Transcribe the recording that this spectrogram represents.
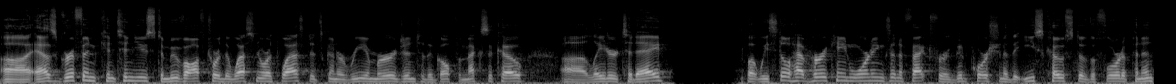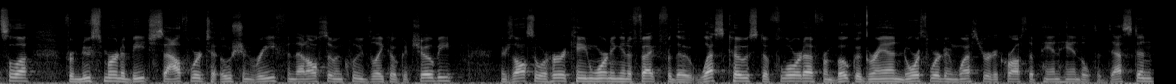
Uh, as Griffin continues to move off toward the west northwest, it's going to reemerge into the Gulf of Mexico uh, later today but we still have hurricane warnings in effect for a good portion of the east coast of the Florida Peninsula from New Smyrna Beach southward to Ocean Reef, and that also includes Lake Okeechobee. There's also a hurricane warning in effect for the west coast of Florida from Boca Grande northward and westward across the panhandle to Destin.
